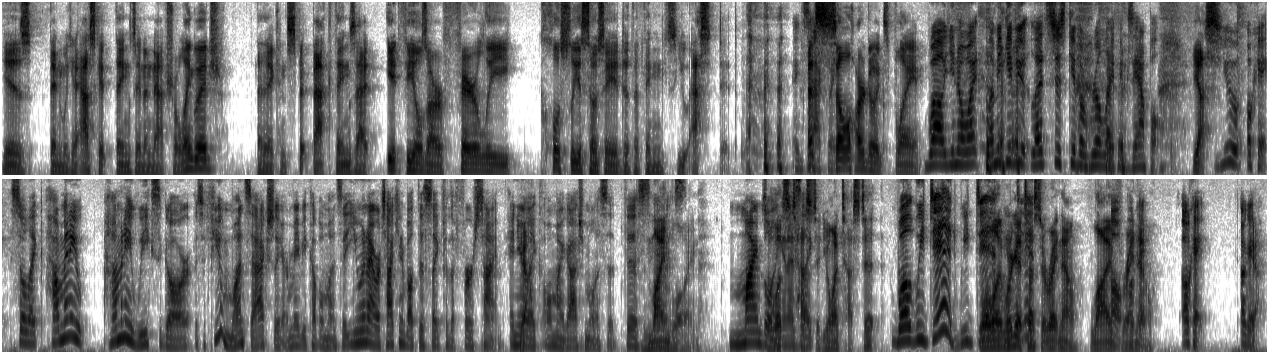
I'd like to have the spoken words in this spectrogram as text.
is then we can ask it things in a natural language and then it can spit back things that it feels are fairly closely associated to the things you asked it. Exactly. That's so hard to explain. Well, you know what? Let me give you. let's just give a real life example. Yes. You okay? So like, how many how many weeks ago, or it's a few months actually, or maybe a couple months, that you and I were talking about this like for the first time, and you're Yeah. like, oh my gosh, Melissa, this Mind is blowing. mind blowing. So let's test like, it. You want to test it? well, we did, we did. Well, we we're going to test it right now, live Oh, right okay. now. Okay. Okay. Yeah.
